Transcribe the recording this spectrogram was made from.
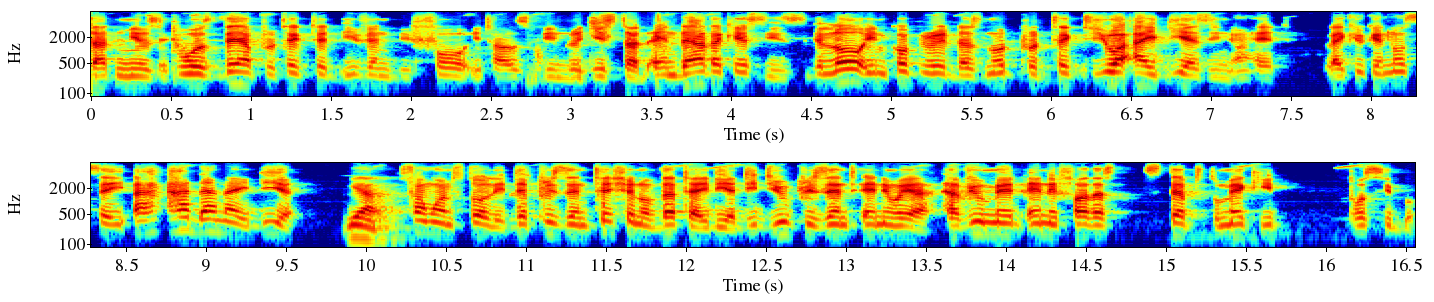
that music. It was there protected even before it has been registered. And the other case is the law in copyright does not protect your ideas in your head. Like you cannot say, I had an idea. Yeah. Someone stole it. The presentation of that idea, did you present anywhere? Have you made any further steps to make it possible?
